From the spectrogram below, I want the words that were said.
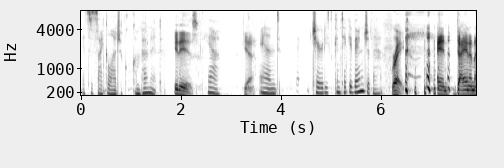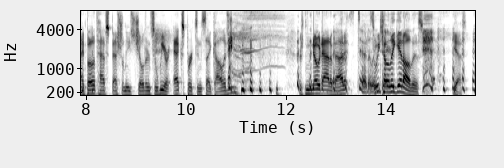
It's a psychological component. It is. Yeah. Yeah. And charities can take advantage of that. Right. and Diana and I both have special needs children, so we are experts in psychology. There's no doubt about it. totally so we true. totally get all this. Yes.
